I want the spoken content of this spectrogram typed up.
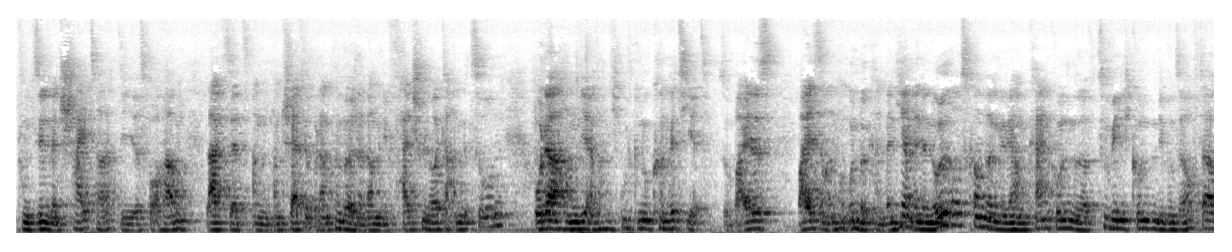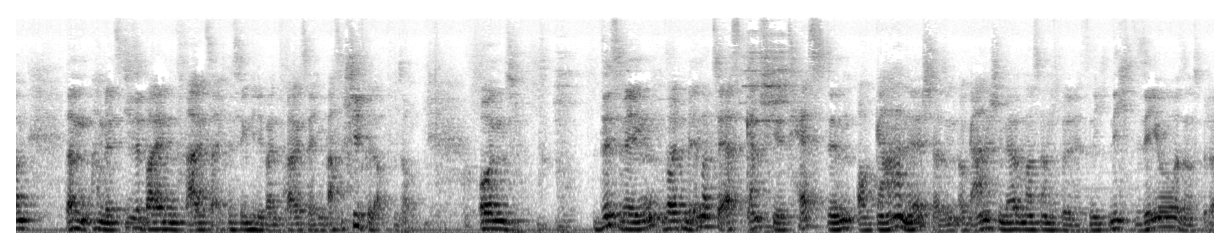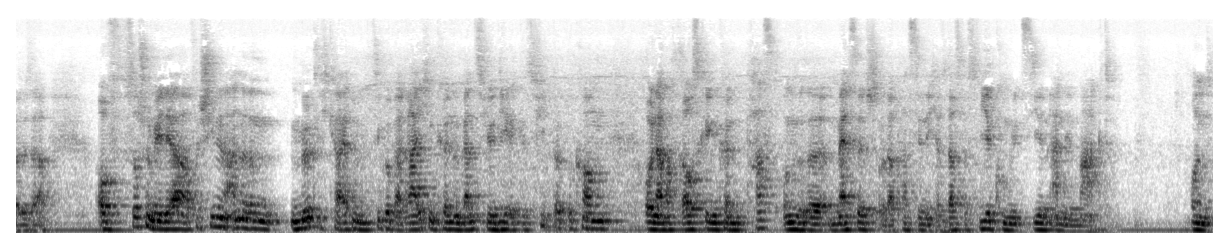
funktioniert, wenn es scheitert, die das vorhaben, lag es jetzt am, am Traffic oder am Conversion, dann haben wir die falschen Leute angezogen oder haben die einfach nicht gut genug konvertiert. So beides beides am Anfang unbekannt. Wenn hier am Ende Null rauskommt, dann wir haben keinen Kunden oder zu wenig Kunden, die wir uns erhofft haben, dann haben wir jetzt diese beiden Fragezeichen. Deswegen hier die beiden Fragezeichen, was ist schiefgelaufen? So. Und deswegen sollten wir immer zuerst ganz viel testen, organisch, also mit organischen Werbemaßnahmen, das bedeutet jetzt nicht, nicht SEO, sondern das bedeutet ja auf Social Media, auf verschiedenen anderen Möglichkeiten, die die Zielgruppe erreichen können und ganz viel direktes Feedback bekommen und einfach rauskriegen können, passt unsere Message oder passt sie nicht. Also das, was wir kommunizieren an den Markt. Und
